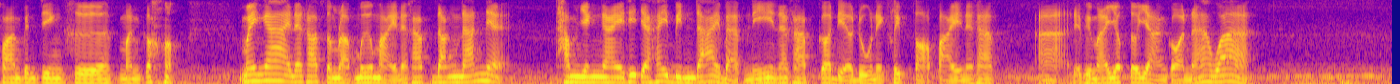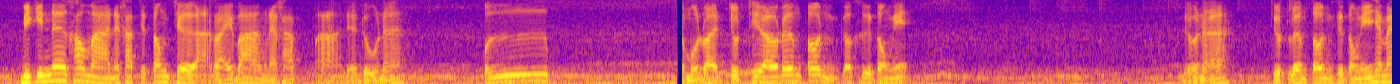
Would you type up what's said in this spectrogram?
ความเป็นจริงคือมันก็ไม่ง่ายนะครับสำหรับมือใหม่นะครับ ดังนั้นเนี่ยทำยังไงที่จะให้บินได้แบบนี้นะครับ ก็เดี๋ยวดูในคลิปต่อไปนะครับอ่าเดี๋ยวพี่ไม้ยกตัวอย่างก่อนนะว่า beginner เข้ามานะครับ จะต้องเจออะไรบ้างนะครับอ่าเดี๋ยวดูนะปึ๊บสมมุติว่าจุดที่เราเริ่มต้นก็คือตรงนี้ดูนะ จุดเริ่มต้นคือตรงนี้ใช่ไหม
